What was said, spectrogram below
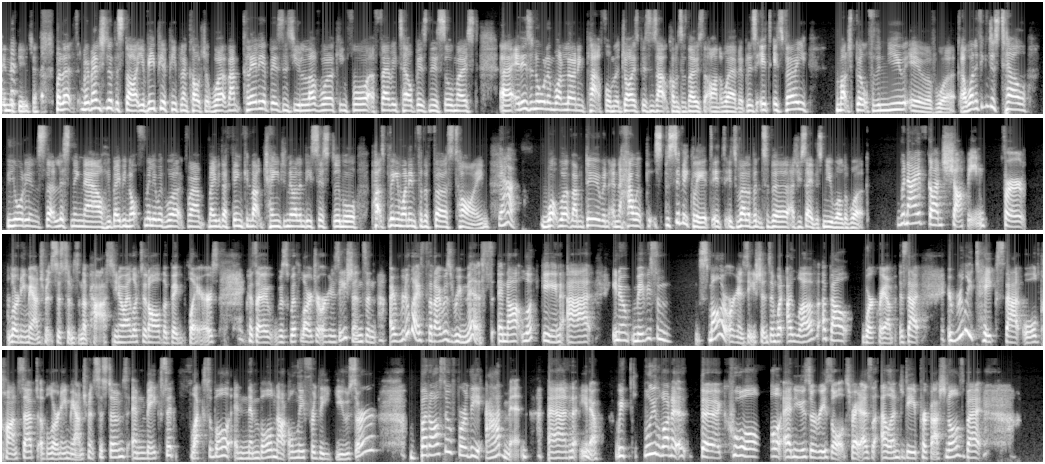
in the future. But let, we mentioned at the start, your VP of People and Culture at WorkRamp, clearly a business you love working for, a fairy tale business almost. Uh, it is an all-in-one learning platform that drives business outcomes of those that aren't aware of it. But it's it, it's very much built for the new era of work. I wonder if you can just tell the audience that are listening now who maybe not familiar with WorkRamp, maybe they're thinking about changing their L&D system or perhaps bringing one in for the first time. Yeah. What WorkRamp do and, and how it specifically it, it, it's relevant to the, as you say, this new world of work. When I've gone shopping for learning management systems in the past. You know, I looked at all the big players because I was with larger organizations and I realized that I was remiss in not looking at, you know, maybe some smaller organizations. And what I love about WorkRamp is that it really takes that old concept of learning management systems and makes it flexible and nimble, not only for the user, but also for the admin. And, you know, we we want the cool end user results, right, as L&D professionals, but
